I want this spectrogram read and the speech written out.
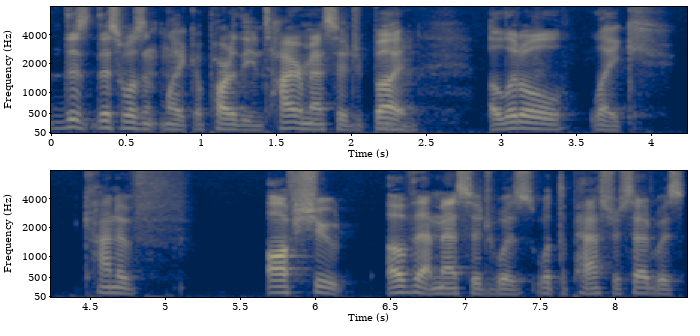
this this wasn't like a part of the entire message, but Mhm. a little like kind of offshoot of that message was what the pastor said was,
